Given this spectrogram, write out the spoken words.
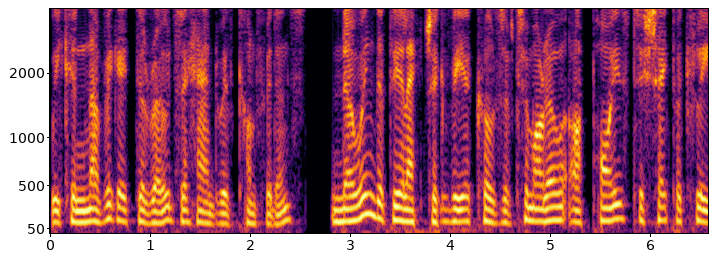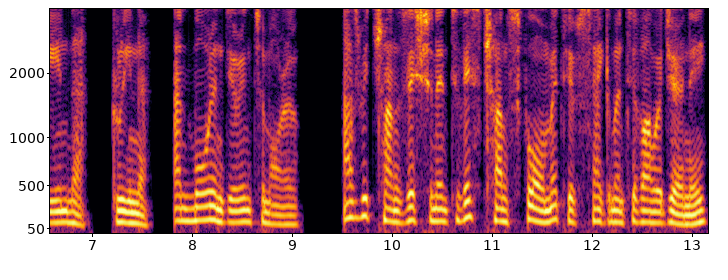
we can navigate the roads ahead with confidence, knowing that the electric vehicles of tomorrow are poised to shape a cleaner, greener, and more enduring tomorrow. As we transition into this transformative segment of our journey,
